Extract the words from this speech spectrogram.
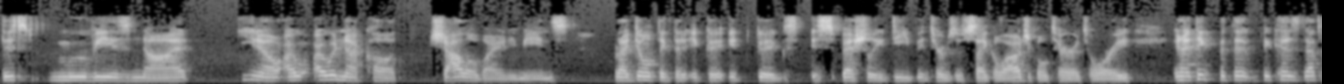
this movie is not, you know, I, I would not call it shallow by any means, but I don't think that it it goes especially deep in terms of psychological territory and I think that the, because that's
